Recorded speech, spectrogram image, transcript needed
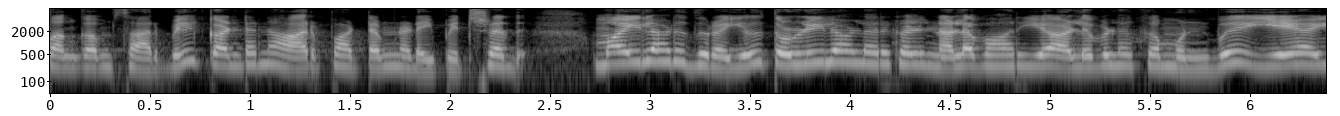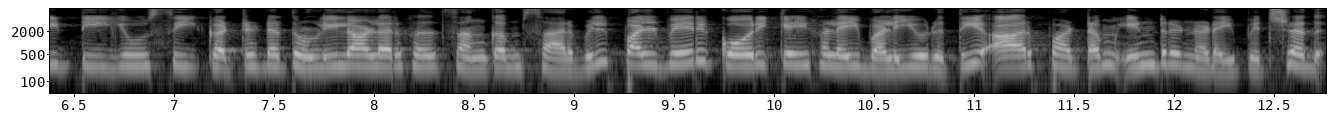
சங்கம் சார்பில் கண்டன ஆர்ப்பாட்டம் நடைபெற்றது. மயிலாடுதுறையில் தொழிலாளர்கள் நலவாரிய அலுவலகம் முன்பு ஏஐடியுசி கட்டட தொழிலாளர்கள் சங்கம் சார்பில் பல்வேறு கோரிக்கைகளை வலியுறுத்தி ஆர்ப்பாட்டம் இன்று நடைபெற்றது.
